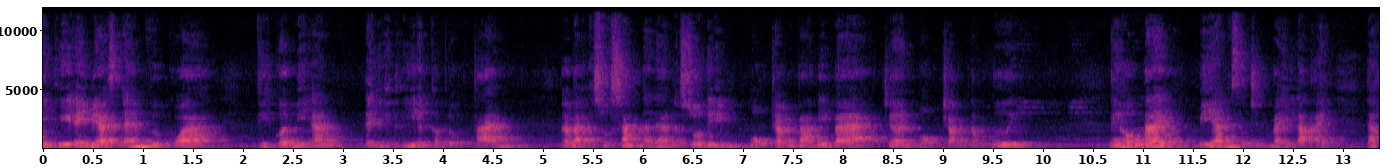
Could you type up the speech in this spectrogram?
Kỳ thi ABSM vừa qua, viết Quế Mỹ Anh đã dự thi ở cấp độ 8 và bạn xuất sắc đã đạt được số điểm 133 trên 150. Ngày hôm nay, Mỹ Anh sẽ trình bày lại tác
